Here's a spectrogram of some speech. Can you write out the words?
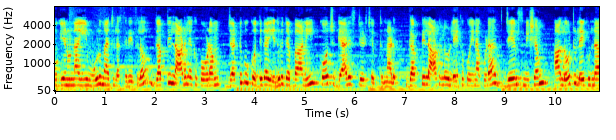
ముగియనున్న ఈ మూడు మ్యాచ్ల సిరీస్లో గప్టిల్ ఆడలేకపోవడం జట్టుకు కొద్దిగా ఎదురు దెబ్బ అని కోచ్ గ్యారీ స్టీడ్ చెప్తున్నాడు. గప్టిల్ ఆటలో లేకపోయినా కూడా జేమ్స్ నిషం ఆ లోటు లేకుండా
